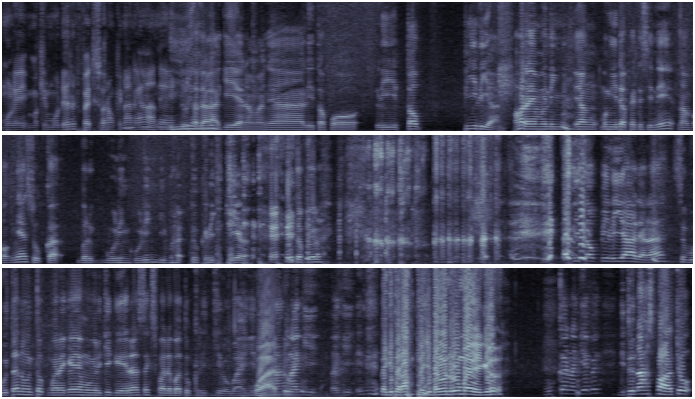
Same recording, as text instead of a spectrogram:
Mulai makin modern fetish orang makin aneh-aneh. Iya, Terus ada anjing. lagi ya namanya litopo litopilia. Orang yang mening yang mengidap fetis ini nampaknya suka berguling-guling di batu kerikil. Litopil Litopilia adalah sebutan untuk mereka yang memiliki gairah seks pada batu kerikil. Bayangin Waduh. lagi lagi ini Lagi terapi. Lagi bangun rumah ya, Go. bukan lagi apa? Gitu aspal, Cuk.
